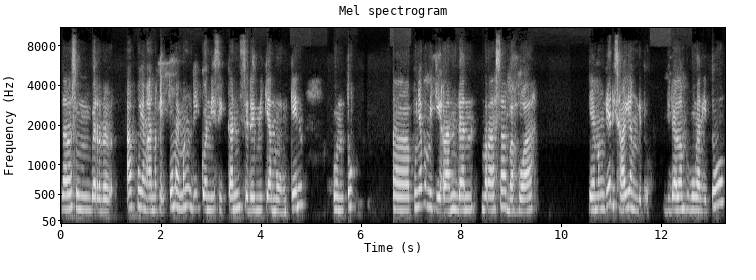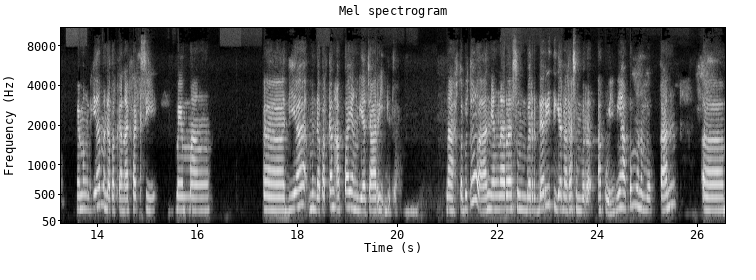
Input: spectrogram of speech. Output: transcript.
narasumber aku yang anak itu memang dikondisikan sedemikian mungkin untuk uh, punya pemikiran dan merasa bahwa ya emang dia disayang gitu. Di dalam hubungan itu memang dia mendapatkan afeksi memang uh, dia mendapatkan apa yang dia cari gitu. Nah kebetulan yang narasumber dari tiga narasumber aku ini aku menemukan uh,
